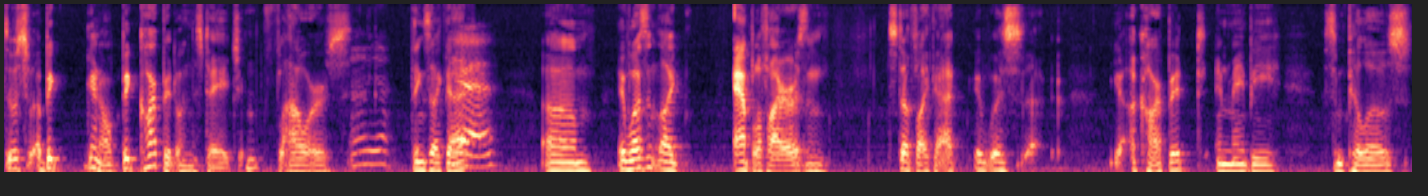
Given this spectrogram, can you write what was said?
there was a big, you know, big carpet on the stage and flowers, oh yeah, things like that. yeah. Um, it wasn't like amplifiers and stuff like that. It was uh, yeah, a carpet and maybe some pillows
